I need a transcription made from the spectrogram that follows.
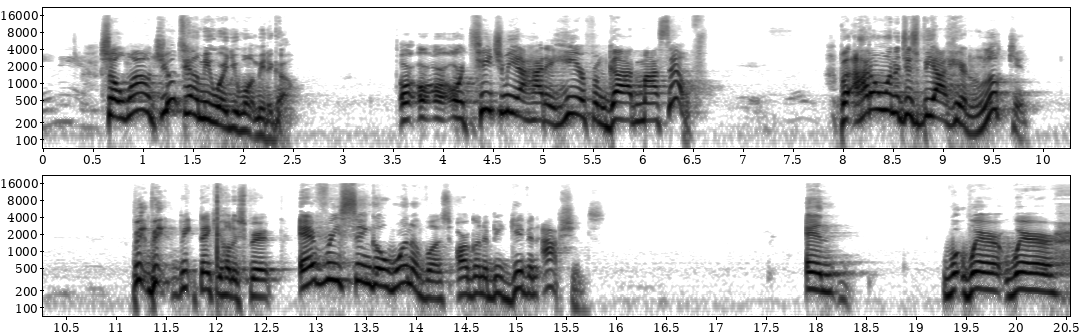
Amen. So why don't you tell me where you want me to go? Or, or, or, teach me how to hear from God myself. But I don't want to just be out here looking. Be, be, be, thank you, Holy Spirit. Every single one of us are going to be given options. And where, where,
